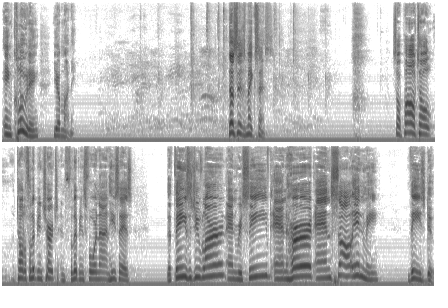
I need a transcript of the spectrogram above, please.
including your money. Does this make sense? So Paul told, told the Philippian church in Philippians 4 9, he says, the things that you've learned and received and heard and saw in me, these do.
